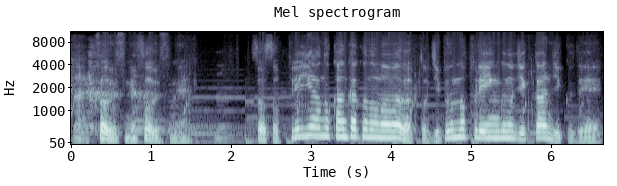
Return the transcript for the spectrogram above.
はい。そうですね。そうですね。うんそうそう。プレイヤーの感覚のままだと、自分のプレイングの実感軸で、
